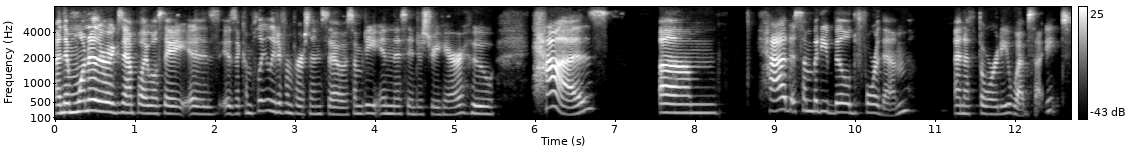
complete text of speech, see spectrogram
and then one other example I will say is is a completely different person. So somebody in this industry here who has um had somebody build for them an authority website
